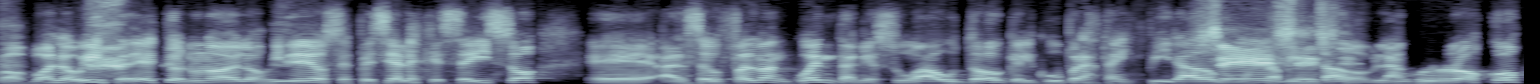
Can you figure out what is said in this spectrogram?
Vos, vos lo viste, de hecho, en uno de los videos especiales que se hizo, eh, al Seu Feldman Goldman cuenta que su auto, que el Cupra está inspirado, Sí, como está sí, pintado, sí. blanco y rojo,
